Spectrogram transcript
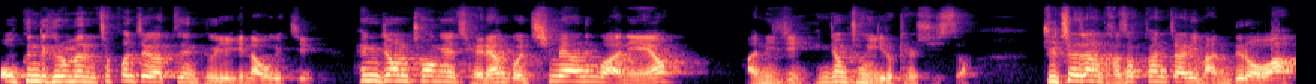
어, 근데 그러면 첫 번째 같은 그 얘기 나오겠지. 행정청의 재량권 침해하는 거 아니에요? 아니지. 행정청이 이렇게 할 수 있어. 주차장 다섯 칸짜리 만들어 와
